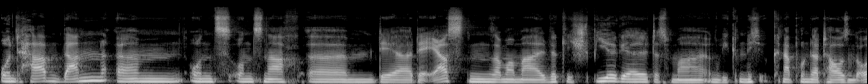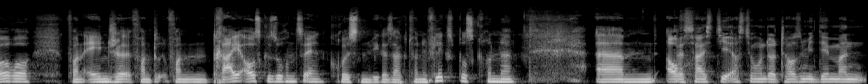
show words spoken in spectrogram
und haben dann ähm, uns uns nach ähm, der der ersten, sagen wir mal, wirklich Spielgeld, das war irgendwie nicht knapp 100.000 Euro von Angel von von drei ausgesuchten größten, wie gesagt, von den Flixbus-Gründern. Ähm, auch das heißt, die erste 100.000, mit dem man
